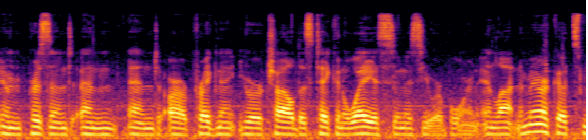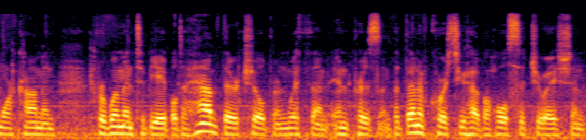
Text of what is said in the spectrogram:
imprisoned and, and are pregnant, your child is taken away as soon as you are born. In Latin America, it's more common for women to be able to have their children with them in prison. But then, of course, you have a whole situation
